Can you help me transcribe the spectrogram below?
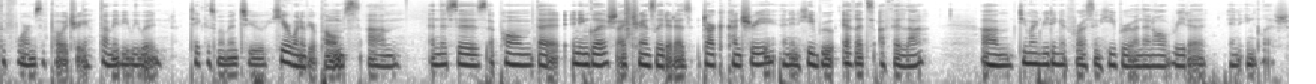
the forms of poetry thought maybe we would take this moment to hear one of your poems. Um, and this is a poem that in English I've translated as Dark Country and in Hebrew, Eretz Afela. Um, do you mind reading it for us in Hebrew and then I'll read it in English?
